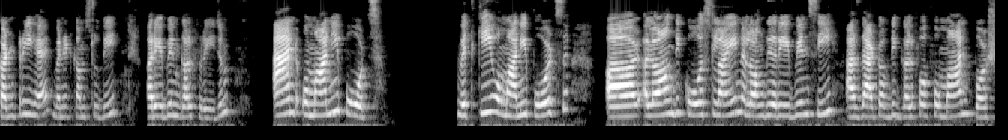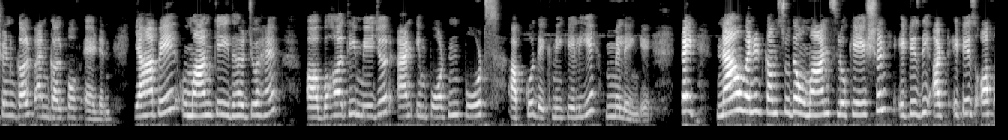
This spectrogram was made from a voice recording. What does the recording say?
कंट्री uh, है when it comes to the Arabian Gulf region and Omani ports with की Omani ports along the coastline along the Arabian Sea as that of the Gulf of Oman, Persian Gulf and Gulf of Aden. यहाँ पे ओमान के इधर जो है बहुत ही मेजर एंड इंपॉर्टेंट पोर्ट्स आपको देखने के लिए मिलेंगे right now when it comes to the oman's location it is the it is of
